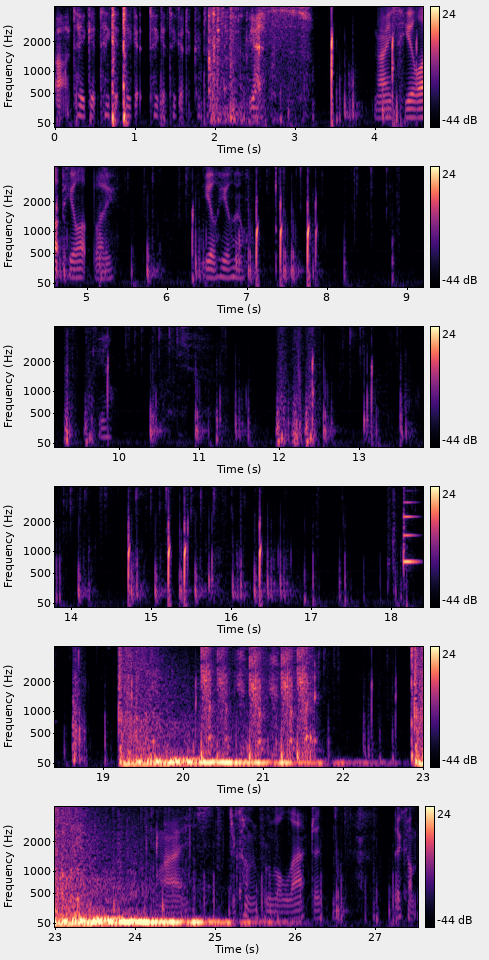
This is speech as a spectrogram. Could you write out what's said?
Uh, take it, take it, take it, take it, take it, take it, take it. Yes! Nice, heal up, heal up, buddy. Heal, heal. Heal. Nice. They're coming They're coming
